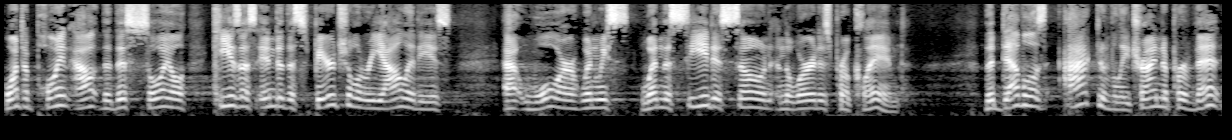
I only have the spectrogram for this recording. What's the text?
I want to point out that this soil keys us into the spiritual realities at war when, we, when the seed is sown and the word is proclaimed. The devil is actively trying to prevent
